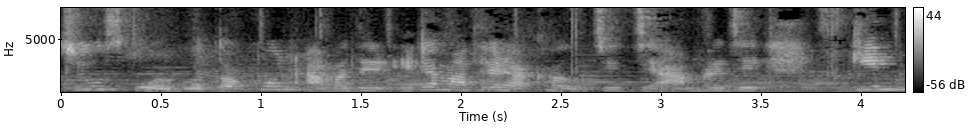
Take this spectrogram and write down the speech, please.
চুজ করব, তখন আমাদের এটা মাথায় রাখা উচিত যে আমরা যে স্কিন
